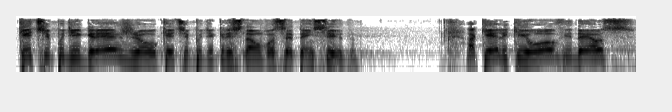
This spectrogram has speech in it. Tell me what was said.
Que tipo de igreja ou que tipo de cristão você tem sido? Aquele que ouve Deus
